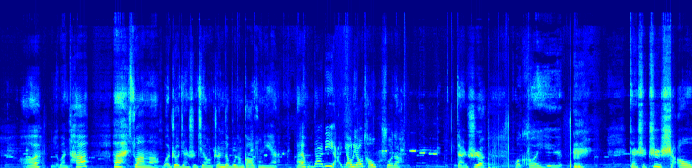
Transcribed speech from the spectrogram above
“啊，你问他？哎，算了，我这件事情真的不能告诉你。”白虎大帝呀，摇了摇头，说道：“但是，我可以，但是至少，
